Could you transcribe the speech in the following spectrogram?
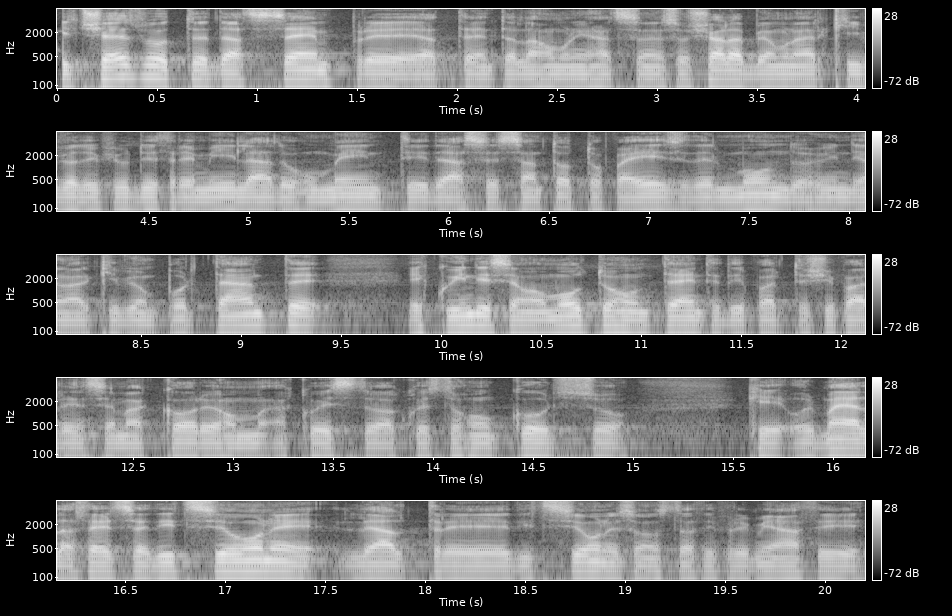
Il CESVOT da sempre attento alla comunicazione sociale, abbiamo un archivio di più di 3.000 documenti da 68 paesi del mondo, quindi è un archivio importante e quindi siamo molto contenti di partecipare insieme a Coreom a questo, a questo concorso che ormai è la terza edizione, le altre edizioni sono stati premiati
